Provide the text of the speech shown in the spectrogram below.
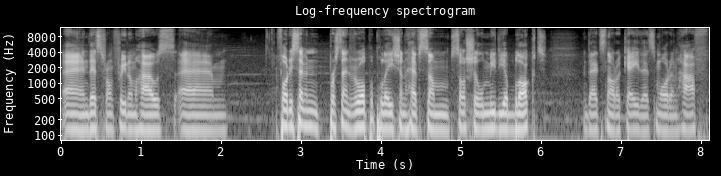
and that's from Freedom House. 47% um, of the world population have some social media blocked. That's not okay, that's more than half.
